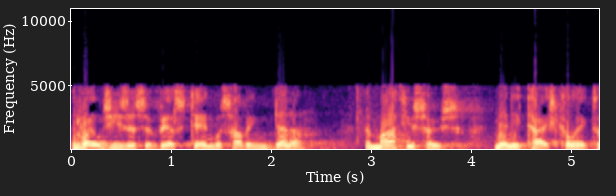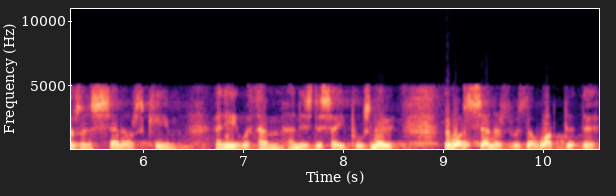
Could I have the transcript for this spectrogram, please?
And while Jesus at verse 10 was having dinner at Matthew's house, many tax collectors and sinners came and ate with him and his disciples. Now, the word sinners was the word that the,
